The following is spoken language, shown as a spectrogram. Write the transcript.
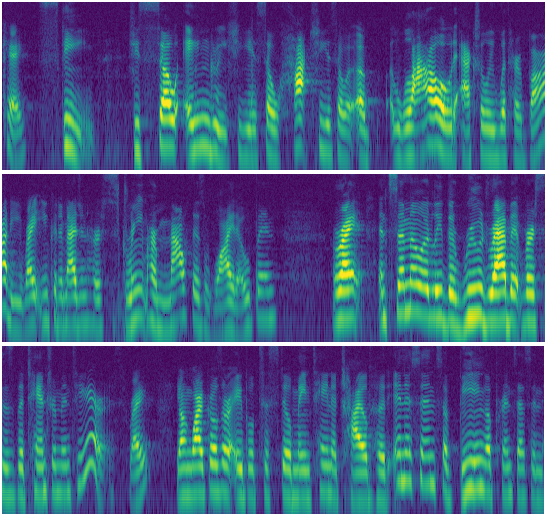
okay? Steam. She's so angry. She is so hot. She is so uh, loud, actually, with her body, right? You can imagine her scream. Her mouth is wide open, right? And similarly, the rude rabbit versus the tantrum in tiaras, right? Young white girls are able to still maintain a childhood innocence of being a princess and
